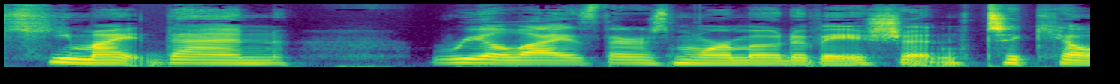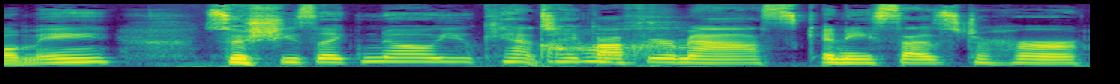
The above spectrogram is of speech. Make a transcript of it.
he might then realize there's more motivation to kill me. So she's like, No, you can't take off your oh. mask. And he says to her,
